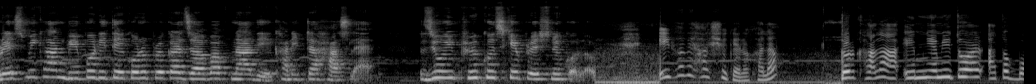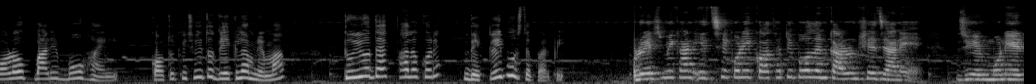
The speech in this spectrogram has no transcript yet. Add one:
রেশমি খান বিপরীতে কোনো প্রকার জবাব না দিয়ে খানিকটা হাসলেন। জুই ফ্রুকুচকে প্রশ্ন করল। এইভাবে হাসছো কেন খালা? তোর খালা, এমনি এমনি তো আর এত বড় বাড়ির বউ হয়নি। কত কিছুই তো দেখলাম রে মা। তুইও দেখ ভালো করে, দেখলেই বুঝতে পারবি। রেশমি খান ইচ্ছে করে কথাটি বললেন, কারণ সে জানে জুয়ের মনের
